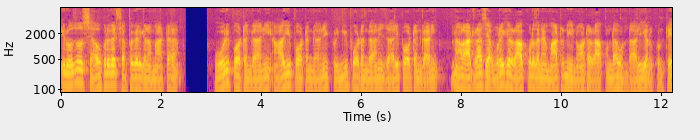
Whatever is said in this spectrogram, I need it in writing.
ఈరోజు సేవకుడిగా చెప్పగలిగిన మాట ఓడిపోవటం కానీ ఆగిపోవటం కానీ కృంగిపోవటం కానీ జారిపోవటం కానీ నా రాసి ఎవరికి రాకూడదనే మాట నీ నోట రాకుండా ఉండాలి అనుకుంటే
